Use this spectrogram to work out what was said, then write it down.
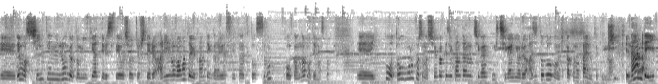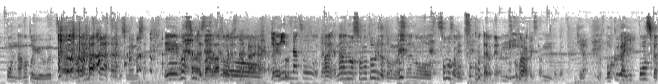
えーでも真剣に農業と向き合っている姿勢を象徴しているありのままという観点から言わせていただくとすごく好感が持てますと、えー一方トウモロコシの収穫時間帯の違い違いによる味と濃度の比較の回の時にはなんで1本なのという笑いが飛んでしまいました、えーまあそうですね、まあまあそうですね。みんなそうだ。はい、まあ、あのその通りだと思います。あのそもそも突っ込んだよね、うん。突っ込まなかったですか、うん。いや僕が一本しか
